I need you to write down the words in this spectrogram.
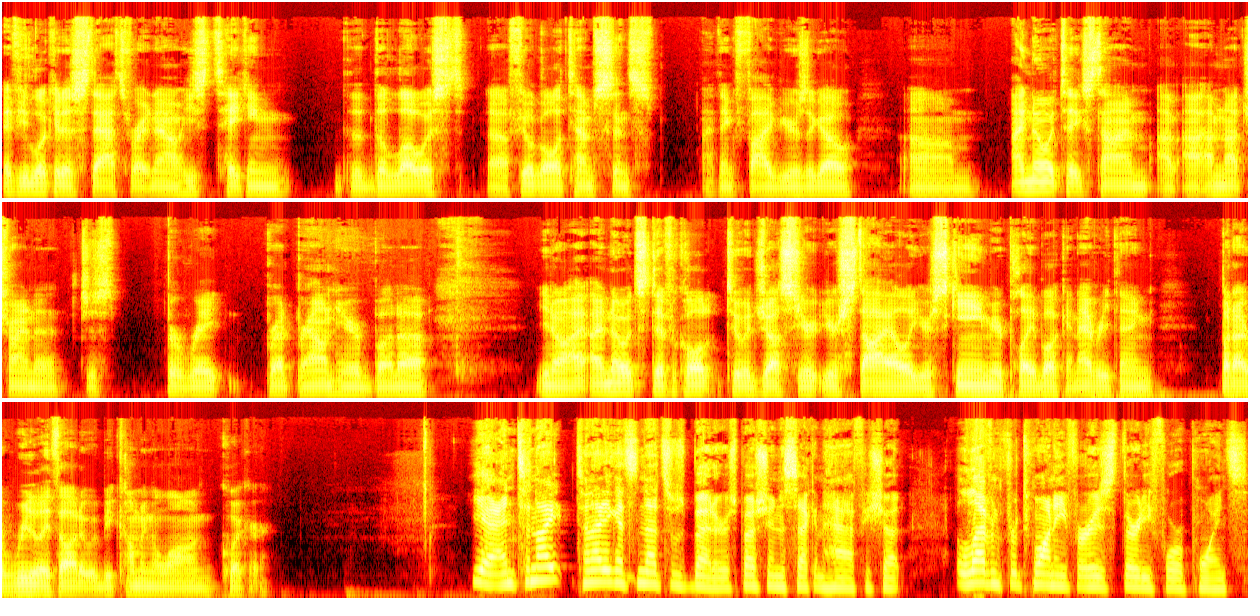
if you look at his stats right now, he's taking the, the lowest uh, field goal attempts since I think five years ago. Um, I know it takes time. I, am not trying to just berate Brett Brown here, but uh, you know, I, I, know it's difficult to adjust your your style, your scheme, your playbook, and everything. But I really thought it would be coming along quicker. Yeah, and tonight tonight against the Nets was better, especially in the second half. He shot 11 for 20 for his 34 points.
